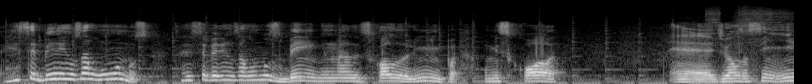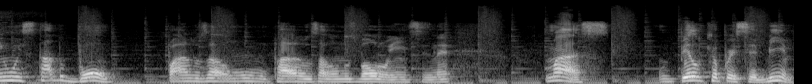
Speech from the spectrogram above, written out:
receberem os alunos, receberem os alunos bem, uma escola limpa, uma escola, é, digamos assim, em um estado bom para os, alunos, para os alunos bauruenses, né? Mas, pelo que eu percebi,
